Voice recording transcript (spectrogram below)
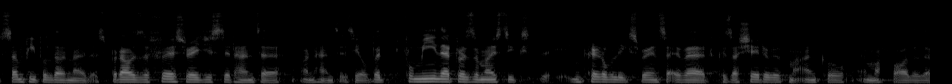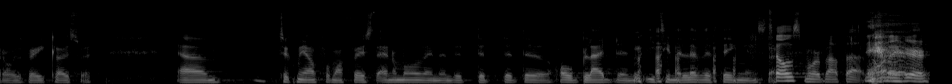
some people don't know this, but I was the first registered hunter on Hunters Hill. But for me, that was the most ex- incredible experience I ever had because I shared it with my uncle and my father that I was very close with. Um, took me out for my first animal and then did, did, did the whole blood and eating the liver thing and stuff. Tell us more about that. I want to hear.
